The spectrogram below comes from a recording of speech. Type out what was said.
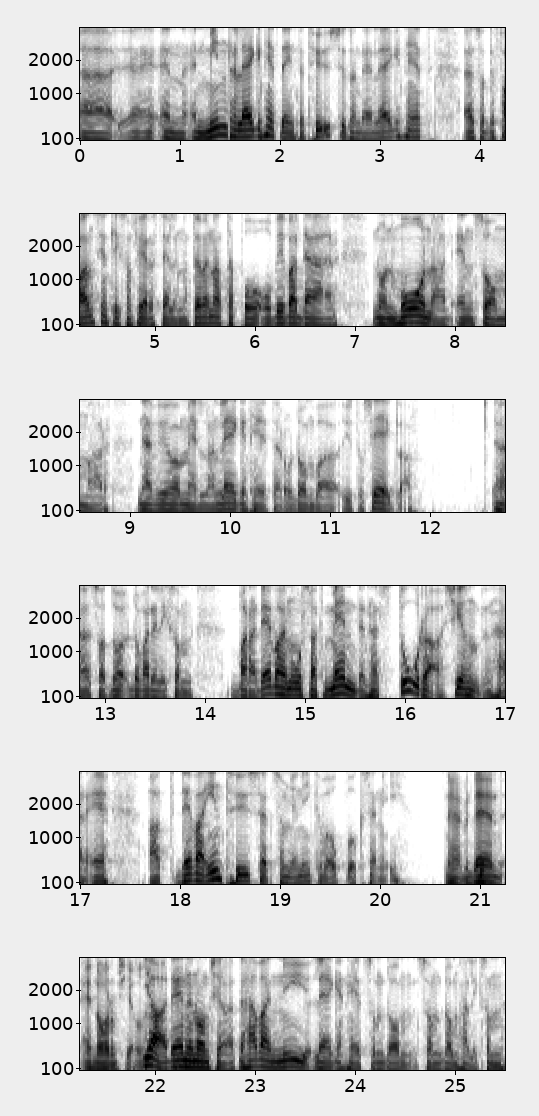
eh, en, en mindre lägenhet, det är inte ett hus utan det är en lägenhet, eh, så det fanns inte liksom flera ställen att övernatta på och vi var där någon månad en sommar när vi var mellan lägenheter och de var ute och segla. Eh, Så att då, då var det liksom, bara det var en orsak, men den här stora skillnaden här är att det var inte huset som Janika var uppvuxen i. Nej, men det är en enorm skillnad. Ja, det är en enorm skillnad. Det här var en ny lägenhet som de, som de har liksom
